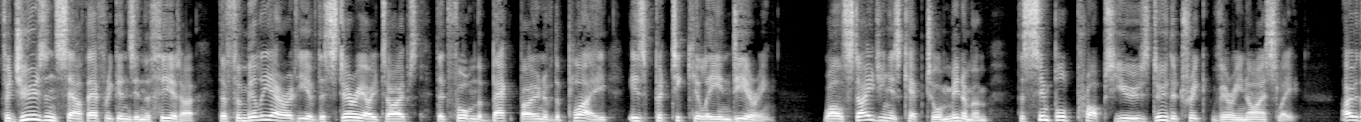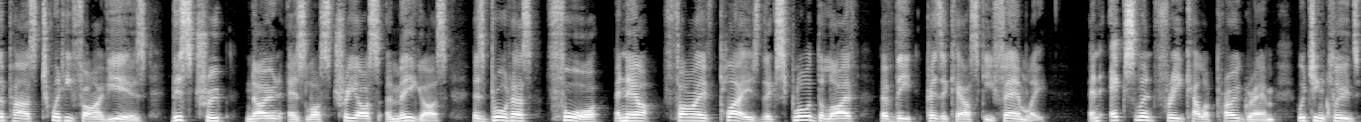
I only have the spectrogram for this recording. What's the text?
For Jews and South Africans in the theatre, the familiarity of the stereotypes that form the backbone of the play is particularly endearing. While staging is kept to a minimum, the simple props used do the trick very nicely. Over the past 25 years, this troupe, known as Los Trios Amigos, has brought us four and now five plays that explored the life of the Pezikowski family. An excellent free colour program which includes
